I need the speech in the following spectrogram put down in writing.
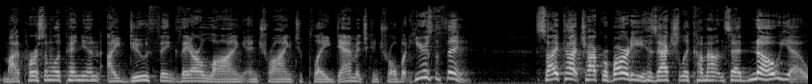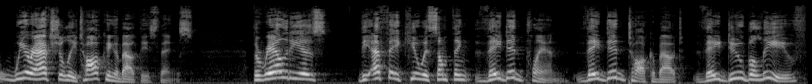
my personal opinion, I do think they are lying and trying to play damage control. But here's the thing Saikat Chakrabarti has actually come out and said, no, yeah, we're actually talking about these things. The reality is, the FAQ is something they did plan, they did talk about, they do believe,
